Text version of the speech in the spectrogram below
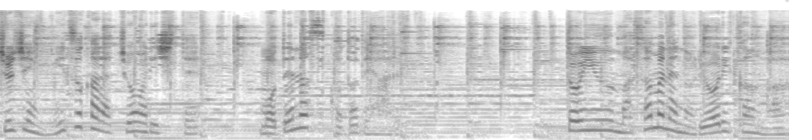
主人自ら調理してもてなすことである。という政宗の料理観は、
